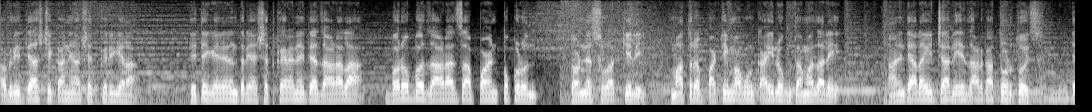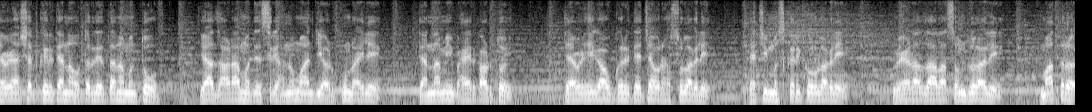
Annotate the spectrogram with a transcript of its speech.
अगदी त्याच ठिकाणी हा शेतकरी गेला. तिथे गेल्यानंतर या शेतकऱ्याने त्या झाडाला बरोबर झाडाचा पॉईंट पकडून तोडण्यास सुरुवात केली. मात्र पाठीमागून काही लोक जमा झाले आणि त्याला विचार हे झाड का तोडतोयस? त्यावेळी हा शेतकरी त्यांना उत्तर देताना म्हणतो या झाडामध्ये श्री हनुमानजी अडकून राहिले. त्यांना मी बाहेर काढतोय. त्यावेळी हे गावकरी त्याच्यावर हसू लागले. त्याची मस्करी करू लागले. वेळा झाला समजू लागले. मात्र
